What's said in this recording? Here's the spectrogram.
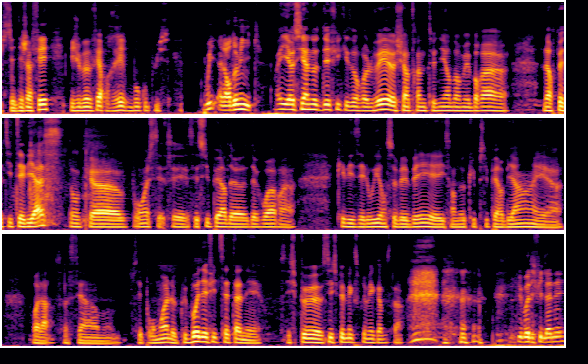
C'est déjà fait, mais je veux faire rire beaucoup plus. Oui, alors Dominique. il y a aussi un autre défi qu'ils ont relevé. Euh, je suis en train de tenir dans mes bras euh, leur petit Elias. Donc, pour moi, c'est super de, de voir qu'Élise et Louis ont ce bébé et ils s'en occupent super bien. Et voilà, ça c'est pour moi le plus beau défi de cette année si je peux, si je peux m'exprimer comme ça. plus beau défi de l'année?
